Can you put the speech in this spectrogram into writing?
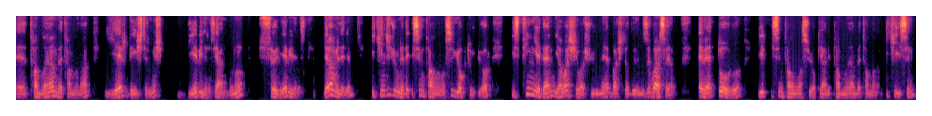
e, tamlayan ve tamlanan yer değiştirmiş diyebiliriz. Yani bunu söyleyebiliriz. Devam edelim. İkinci cümlede isim tamlaması yoktur diyor. İstinye'den yavaş yavaş yürümeye başladığınızı varsayalım. Evet doğru. Bir isim tamlaması yok. Yani tamlayan ve tamlanan. iki isim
